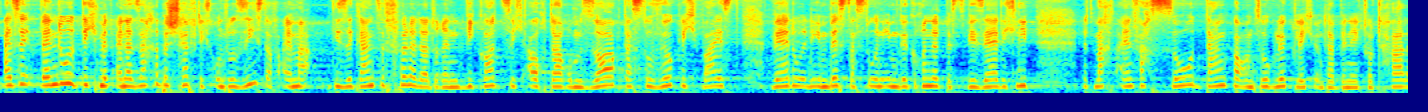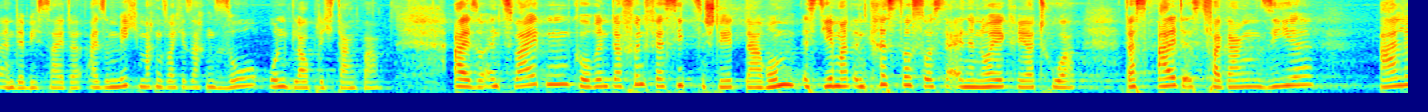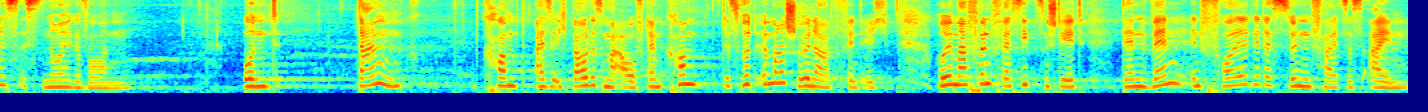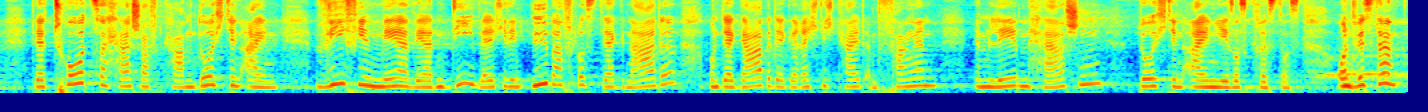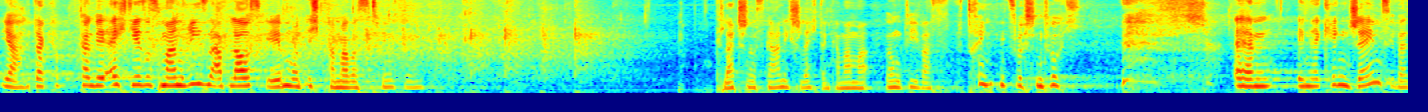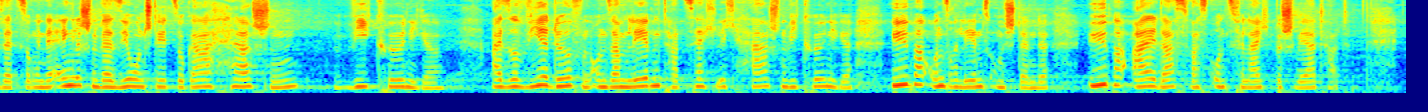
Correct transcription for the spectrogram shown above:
Also wenn du dich mit einer Sache beschäftigst und du siehst auf einmal diese ganze Fülle da drin, wie Gott sich auch darum sorgt, dass du wirklich weißt, wer du in ihm bist, dass du in ihm gegründet bist, wie sehr er dich liebt, das macht einfach so dankbar und so glücklich und da bin ich total an Debbys Seite. Also mich machen solche Sachen so unglaublich dankbar. Also in 2. Korinther 5, Vers 17 steht, darum ist jemand in Christus, so ist er eine neue Kreatur. Das Alte ist vergangen, siehe, alles ist neu geworden. Und dann kommt, also ich baue das mal auf, dann kommt, das wird immer schöner, finde ich. Römer 5, Vers 17 steht, denn wenn infolge des Sündenfalls ein der Tod zur Herrschaft kam durch den einen, wie viel mehr werden die, welche den Überfluss der Gnade und der Gabe der Gerechtigkeit empfangen, im Leben herrschen durch den einen Jesus Christus. Und wisst ihr, ja, da können wir echt Jesus mal einen riesen Applaus geben und ich kann mal was trinken. Klatschen ist gar nicht schlecht, dann kann man mal irgendwie was trinken zwischendurch. Ähm, in der King James Übersetzung, in der englischen Version steht sogar herrschen wie Könige. Also wir dürfen unserem Leben tatsächlich herrschen wie Könige über unsere Lebensumstände, über all das, was uns vielleicht beschwert hat.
